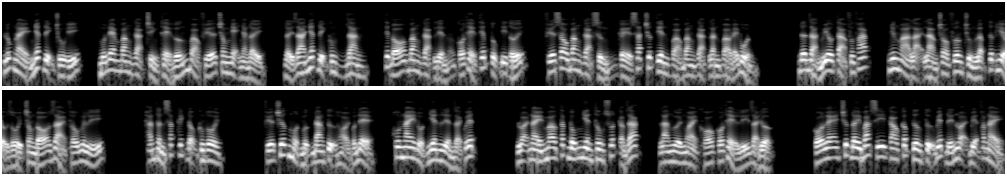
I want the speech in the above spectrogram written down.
lúc này nhất định chú ý muốn đem băng gạc chỉnh thể hướng vào phía trong nhẹ nhàng đẩy đẩy ra nhất định không gian, tiếp đó băng gạc liền có thể tiếp tục đi tới, phía sau băng gạc sừng kề sát trước tiên vào băng gạc lăn vào đáy bùn. Đơn giản miêu tả phương pháp, nhưng mà lại làm cho phương trùng lập tức hiểu rồi trong đó giải phẫu nguyên lý. Hắn thần sắc kích động không thôi. Phía trước một mực đang tự hỏi vấn đề, hôm nay đột nhiên liền giải quyết. Loại này mau tắc bỗng nhiên thông suốt cảm giác, là người ngoài khó có thể lý giải được. Có lẽ trước đây bác sĩ cao cấp tương tự biết đến loại biện pháp này,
